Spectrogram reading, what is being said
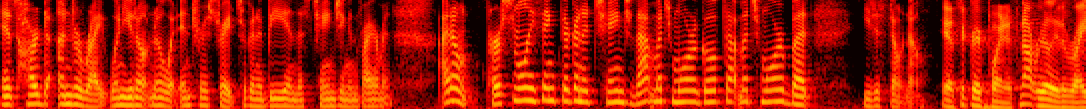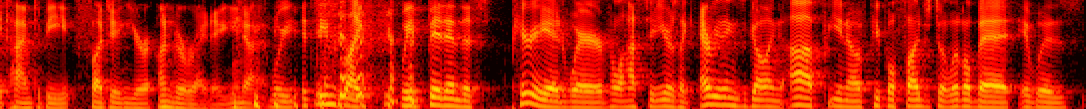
And it's hard to underwrite when you don't know what interest rates are going to be in this changing environment. I don't personally think they're going to change that much more or go up that much more, but you just don't know. Yeah, it's a great point. It's not really the right time to be fudging your underwriting. You know, we it seems like we've been in this period where for the last few years, like everything's going up. You know, if people fudged a little bit, it was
